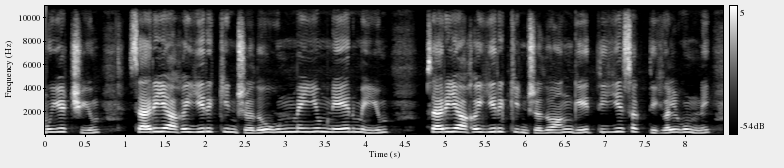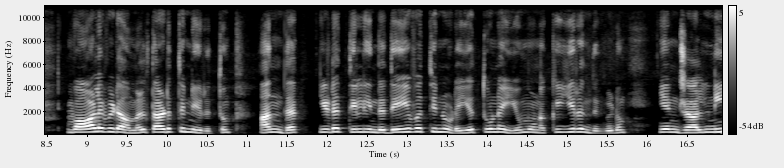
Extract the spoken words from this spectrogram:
முயற்சியும் சரியாக இருக்கின்றதோ உண்மையும் நேர்மையும் சரியாக இருக்கின்றதோ அங்கே தீய சக்திகள் உன்னை வாழவிடாமல் தடுத்து நிறுத்தும். அந்த இடத்தில் இந்த தெய்வத்தினுடைய துணையும் உனக்கு இருந்துவிடும் என்றால் நீ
